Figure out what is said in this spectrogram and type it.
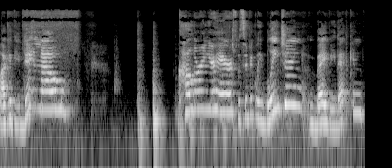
Like if you didn't know, coloring your hair, specifically bleaching, baby, that can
